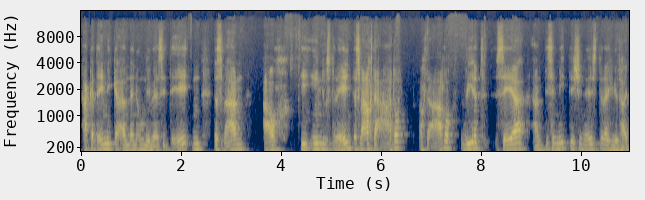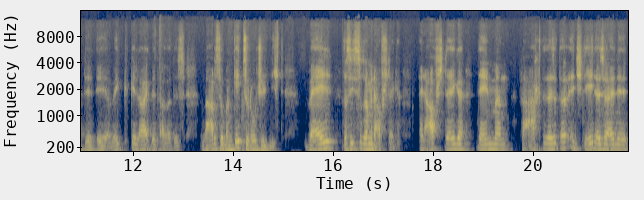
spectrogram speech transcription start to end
Akademiker an den Universitäten, das waren auch die Industriellen, das war auch der Adel, auch der Adel wird sehr antisemitisch in Österreich, wird heute eher weggeleitet, aber das war so, man geht zu Rothschild nicht, weil das ist sozusagen ein Aufsteiger. Ein Aufsteiger, den man verachtet. Also da entsteht also eine,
